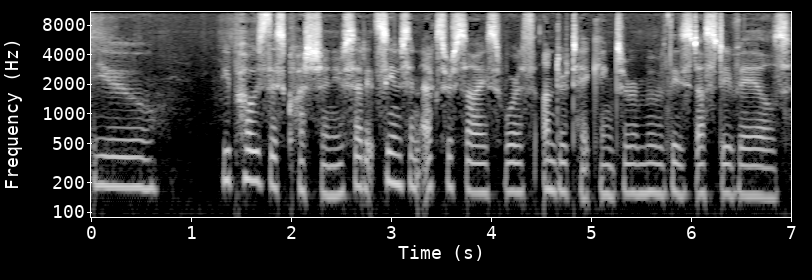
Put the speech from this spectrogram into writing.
you you posed this question. You said it seems an exercise worth undertaking to remove these dusty veils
